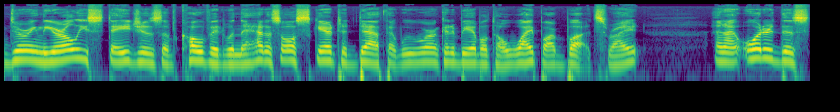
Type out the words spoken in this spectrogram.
during the early stages of COVID when they had us all scared to death that we weren't going to be able to wipe our butts, right? And I ordered this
